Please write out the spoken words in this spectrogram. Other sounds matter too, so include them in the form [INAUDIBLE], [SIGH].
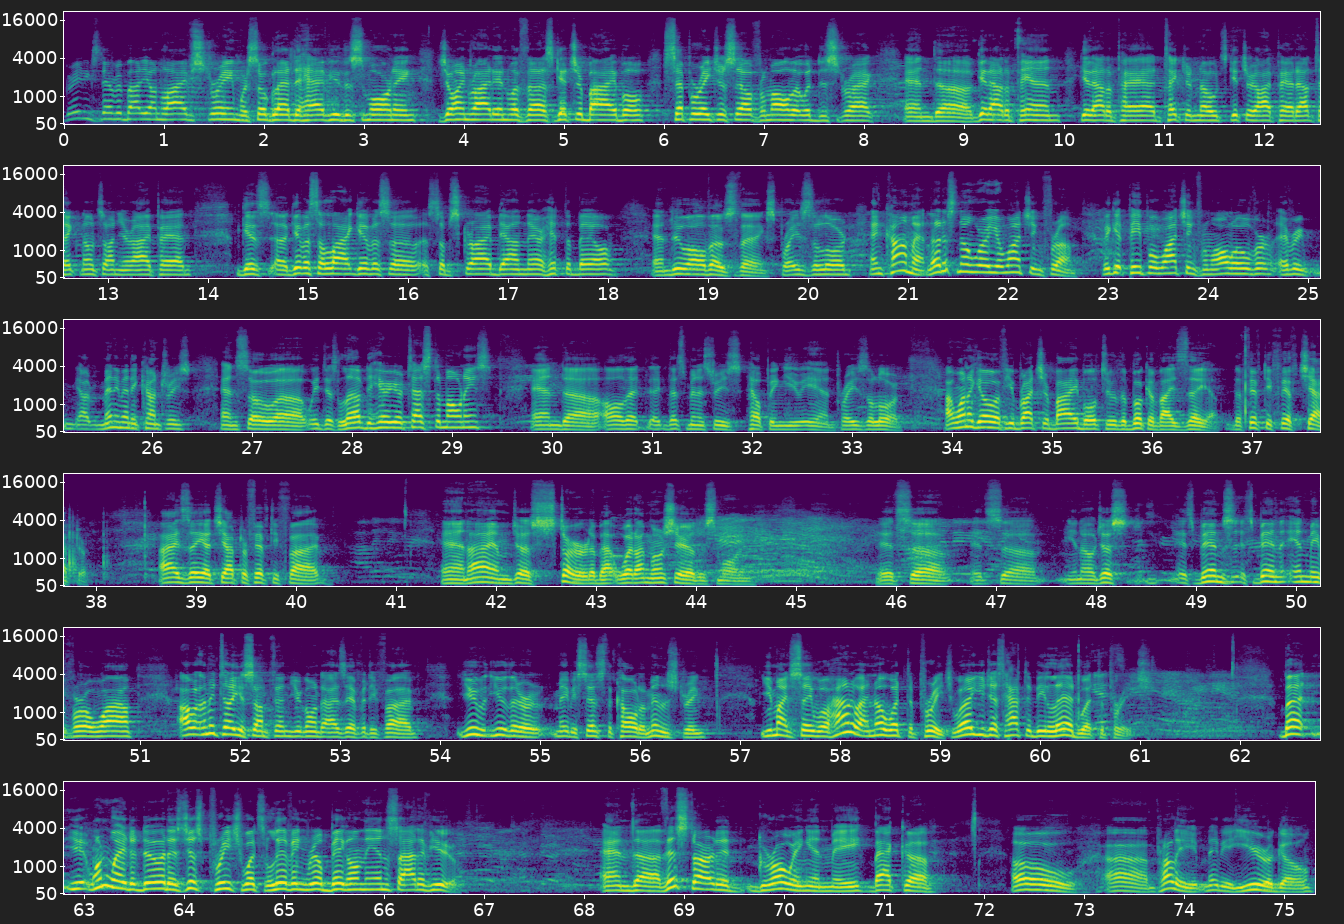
Greetings to everybody on live stream. We're so glad to have you this morning. Join right in with us. Get your Bible. Separate yourself from all that would distract. And uh, get out a pen, get out a pad, take your notes, get your iPad out, take notes on your iPad. Give, uh, give us a like, give us a, a subscribe down there, hit the bell, and do all those things. Praise the Lord. And comment. Let us know where you're watching from. We get people watching from all over, every, uh, many, many countries. And so uh, we just love to hear your testimonies and uh, all that this ministry is helping you in. Praise the Lord. I want to go, if you brought your Bible, to the book of Isaiah, the 55th chapter. Isaiah chapter 55. And I am just stirred about what I'm going to share this morning. It's, uh, it's uh, you know, just, it's been, it's been in me for a while. I'll, let me tell you something. You're going to Isaiah 55. You, you that are maybe since the call to ministry, you might say, well, how do I know what to preach? Well, you just have to be led what to preach. But you, one way to do it is just preach what's living real big on the inside of you. And uh, this started growing in me back, uh, oh, uh, probably maybe a year ago.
